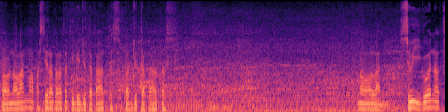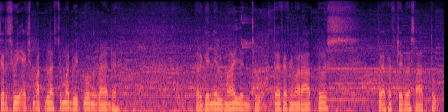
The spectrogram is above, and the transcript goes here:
kalau Nolan mah pasti rata-rata 3 juta ke atas 4 juta ke atas Nolan. Sui gue naksir Sui X14 cuma duit gue nggak ada. Harganya lumayan cu itu FF 500 itu FFC 21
